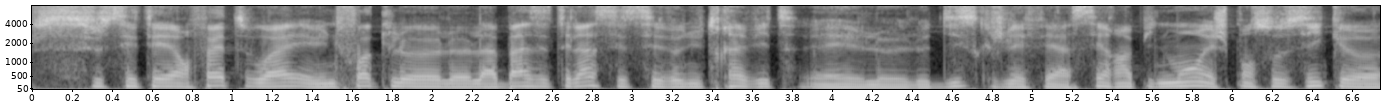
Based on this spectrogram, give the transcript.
C'était en fait, une fois que la base était là, c'est venu très vite. Et le, disque, je l'ai fait assez rapidement. Et je pense aussi que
